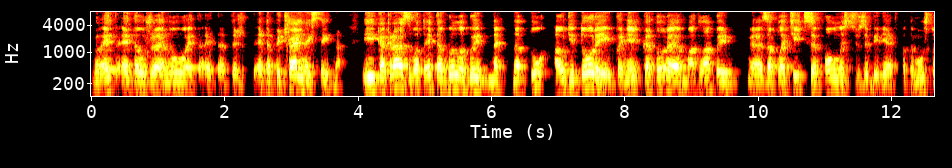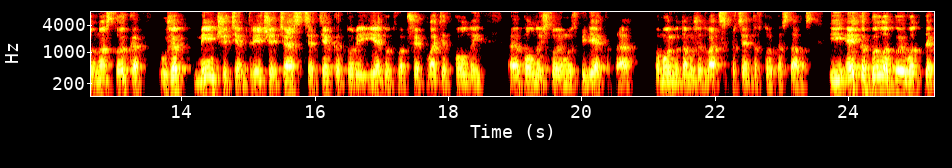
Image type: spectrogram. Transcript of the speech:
Ну, это, это уже, ну, это, это, это, печально и стыдно. И как раз вот это было бы на, на ту аудиторию, которая могла бы э, заплатить полностью за билет, потому что у нас только уже меньше, чем третья часть тех, которые едут, вообще платят полный, э, полную стоимость билета, да по-моему, там уже 20% только осталось. И это было бы вот для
